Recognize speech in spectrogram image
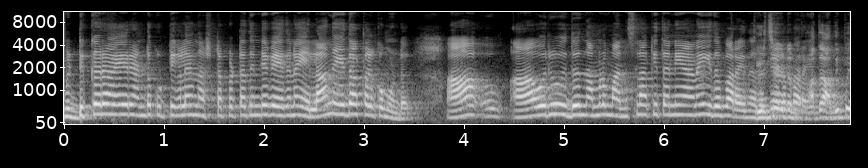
മിടുക്കരായ രണ്ട് കുട്ടികളെ നഷ്ടപ്പെട്ടതിന്റെ വേദന എല്ലാ നേതാക്കൾക്കുമുണ്ട്. ആ ആ ഒരു ഇത് നമ്മൾ മനസ്സിലാക്കി തന്നെയാണ് ഇത് പറയുന്നത് തീർച്ചയായിട്ടും. അത് അതിപ്പോ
